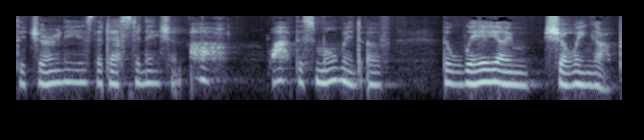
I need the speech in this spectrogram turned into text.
The journey is the destination. Oh, wow! This moment of the way I'm showing up,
